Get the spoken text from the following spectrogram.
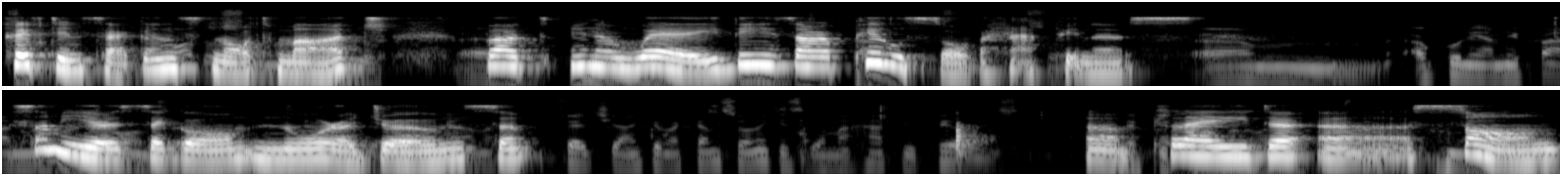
15 seconds, not much, but in a way, these are pills of happiness. Some years ago, Norah Jones uh, played a song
